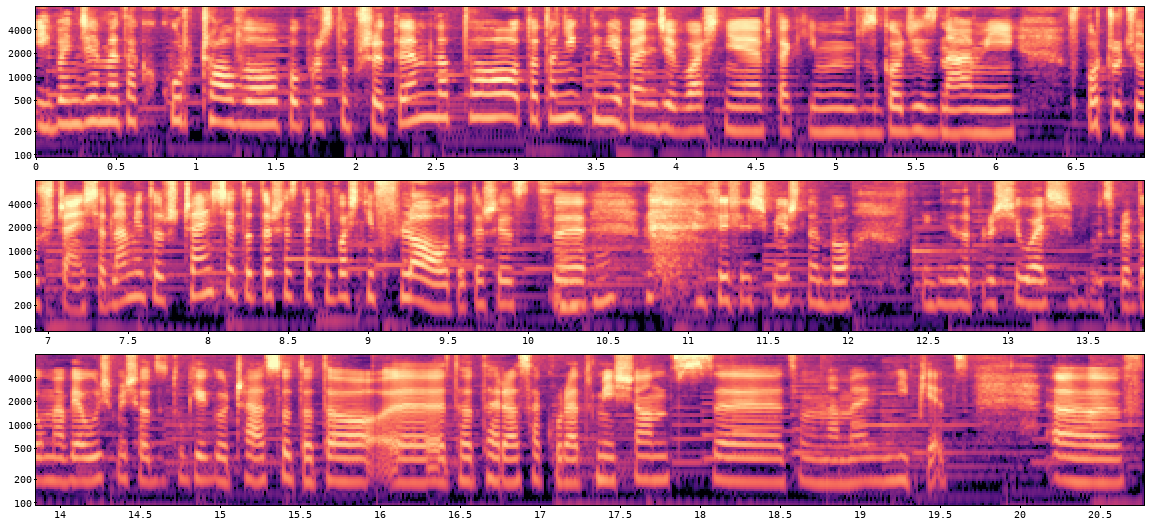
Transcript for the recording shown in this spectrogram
i będziemy tak kurczowo po prostu przy tym, no to, to to nigdy nie będzie właśnie w takim w zgodzie z nami, w poczuciu szczęścia. Dla mnie to szczęście to też jest taki właśnie flow, to też jest mhm. śmieszne, bo jak mnie zaprosiłaś, co prawda umawiałyśmy się od długiego czasu, to, to, e, to teraz akurat miesiąc, e, co my mamy, lipiec E, w,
